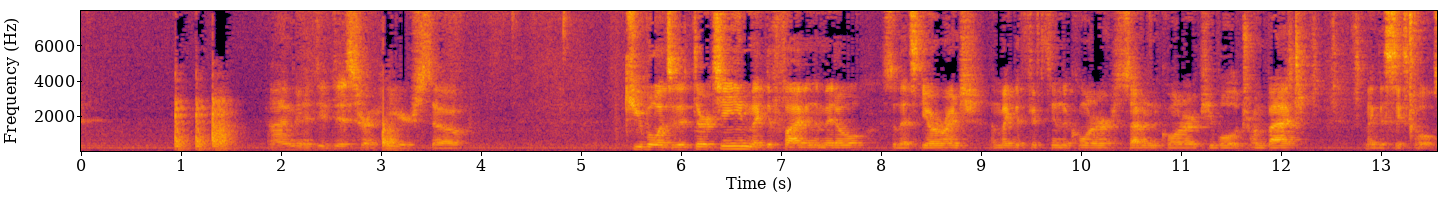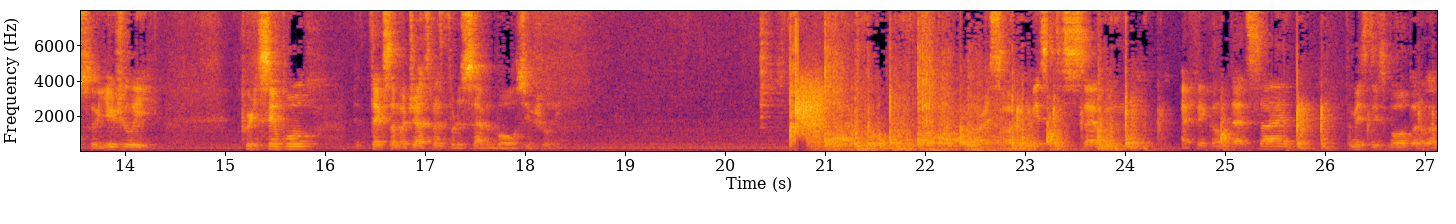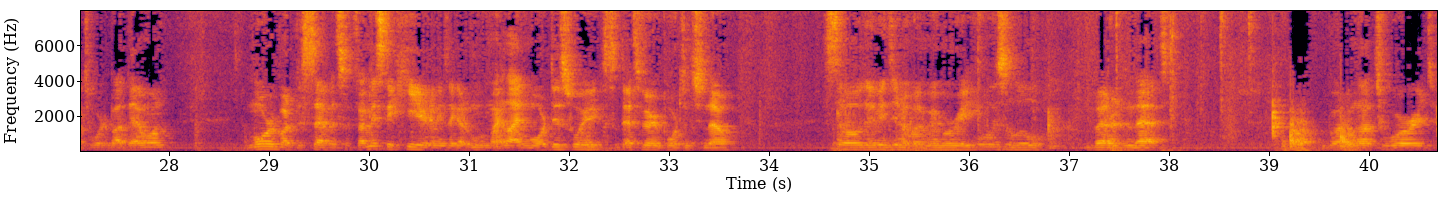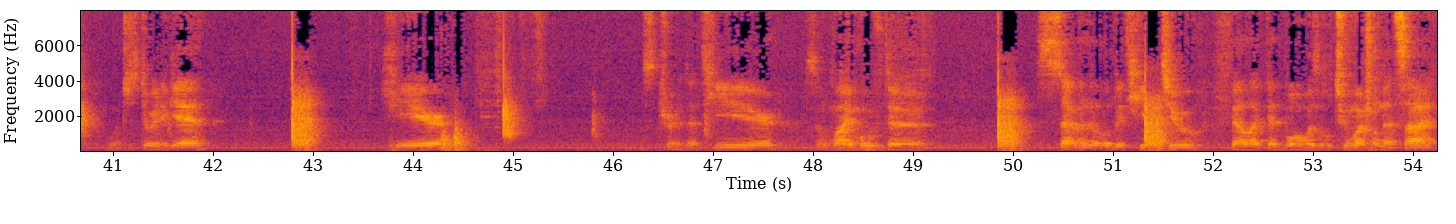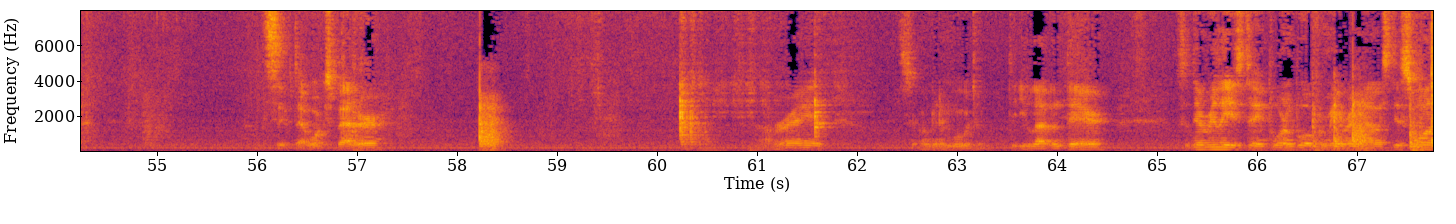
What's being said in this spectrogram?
I'm gonna do this right here. So cue ball into the 13, make the 5 in the middle, so that's the orange. I make the 15 in the corner, 7 in the corner, cue ball, drum back, make the 6 balls. So usually pretty simple. It takes some adjustment for the 7 balls usually. Alright, so I missed the 7, I think on that side. I missed this ball, but I'm not too worried about that one. More about the 7, so if I missed it here, that means I gotta move my line more this way, so that's very important to know. So that means, you know, my memory was a little better than that. But I'm not too worried. We'll just do it again. Here. Let's try that here. So I move the 7 a little bit here too. Felt like that ball was a little too much on that side. Let's see if that works better. Alright. So I'm gonna move the 11 there. So there really is the important ball for me right now is this one.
